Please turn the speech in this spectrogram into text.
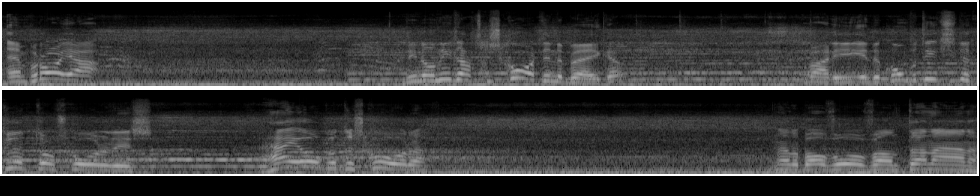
En Broja die nog niet had gescoord in de beker. Waar hij in de competitie de clubtopscorer is. Hij opent de scoren. Naar de bal voor van Tanane.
